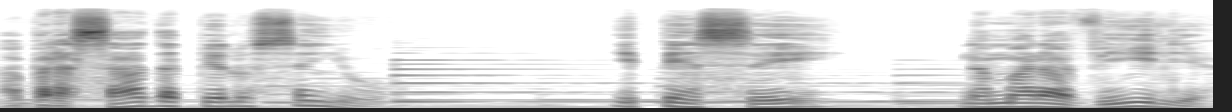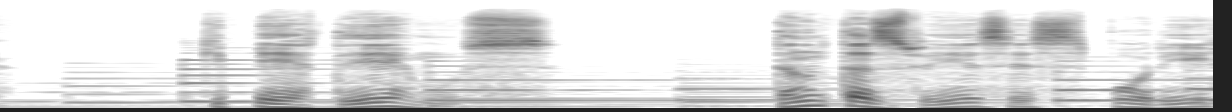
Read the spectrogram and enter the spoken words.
abraçada pelo Senhor, e pensei na maravilha que perdermos tantas vezes por ir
